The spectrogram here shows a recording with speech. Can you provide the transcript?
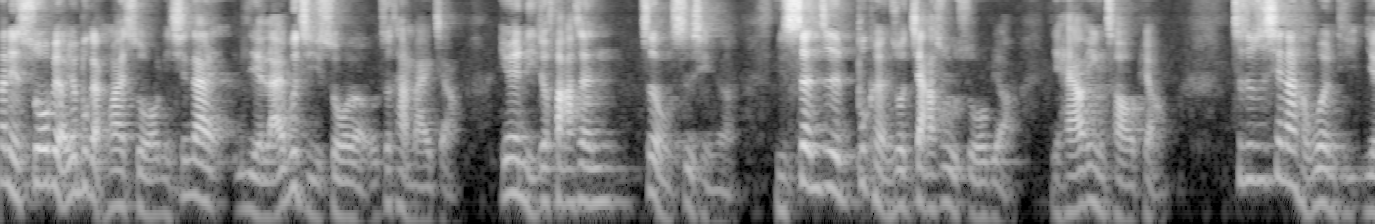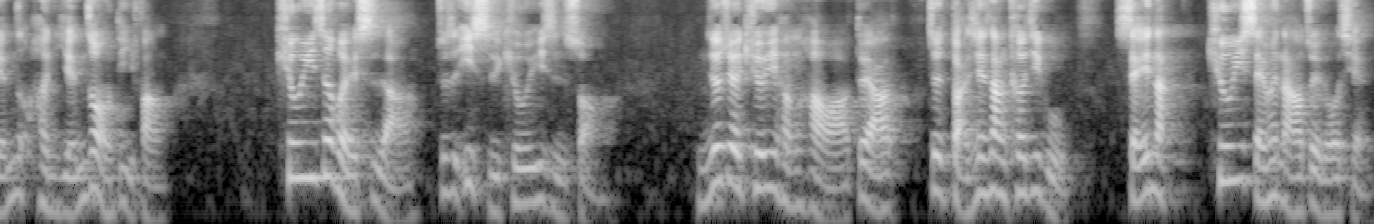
那你缩表又不赶快缩，你现在也来不及缩了。我就坦白讲，因为你就发生这种事情了，你甚至不可能说加速缩表，你还要印钞票，这就是现在很问题严重、很严重的地方。QE 这回事啊，就是一时 QE 一时爽啊，你就觉得 QE 很好啊，对啊，就短线上科技股谁拿 QE 谁会拿到最多钱？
